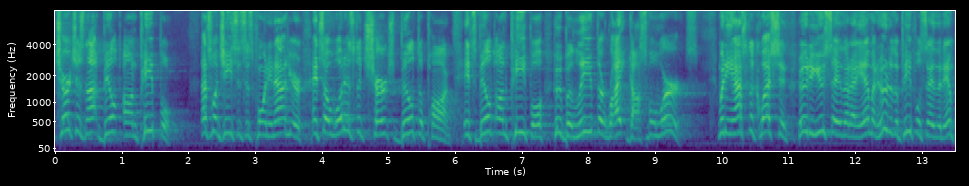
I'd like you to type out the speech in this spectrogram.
church is not built on people. That's what Jesus is pointing out here. And so, what is the church built upon? It's built on people who believe the right gospel words. When he asks the question, Who do you say that I am? and who do the people say that I am?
